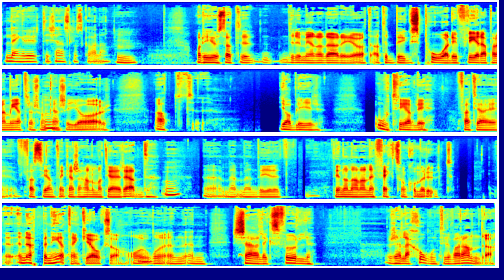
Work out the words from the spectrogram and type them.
längre ut i känsloskalan. Mm. Och det är just att det, det du menar där är att, att det byggs på, det är flera parametrar som mm. kanske gör att jag blir otrevlig för att jag är, fast egentligen kanske handlar om att jag är rädd. Mm. Eh, men, men det, är ett, det är någon annan effekt som kommer ut. En öppenhet tänker jag också och, mm. och en, en kärleksfull relation till varandra.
